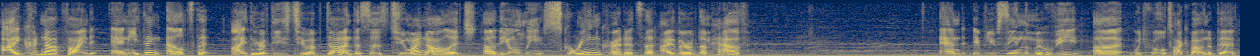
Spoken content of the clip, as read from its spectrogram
I could not find anything else that either of these two have done. This is, to my knowledge, the only screen credits that either of them have. And if you've seen the movie, uh, which we will talk about in a bit,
